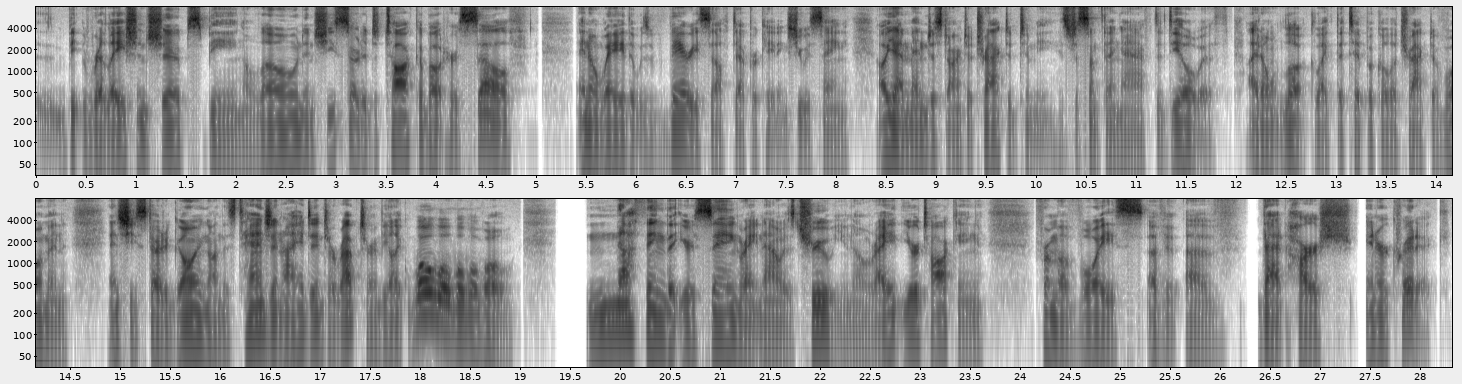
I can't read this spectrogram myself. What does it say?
uh, relationships, being alone, and she started to talk about herself in a way that was very self deprecating. She was saying, Oh, yeah, men just aren't attracted to me. It's just something I have to deal with. I don't look like the typical attractive woman. And she started going on this tangent. And I had to interrupt her and be like, Whoa, whoa, whoa, whoa, whoa. Nothing that you're saying right now is true, you know, right? You're talking from a voice of, of that harsh inner critic,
